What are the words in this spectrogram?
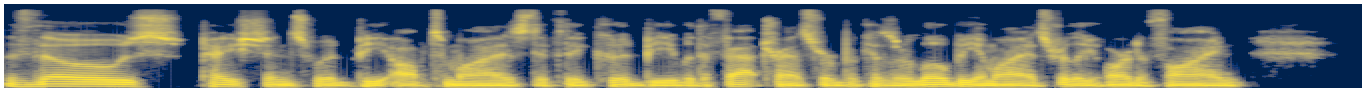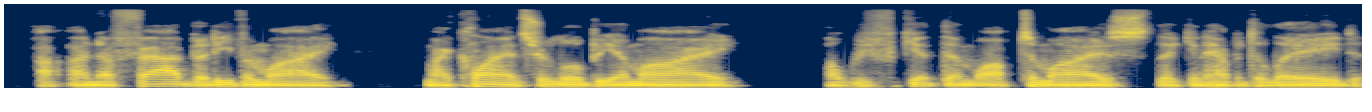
those patients would be optimized if they could be with a fat transfer because they're low BMI. It's really hard to find uh, enough fat. But even my my clients who are low BMI, uh, we get them optimized. They can have a delayed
